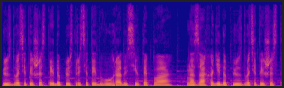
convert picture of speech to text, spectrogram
плюс 26 до плюс 32 градусів тепла. На заході до плюс 26.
